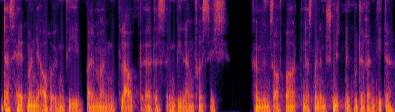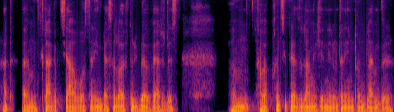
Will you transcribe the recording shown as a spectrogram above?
das hält man ja auch irgendwie, weil man glaubt, äh, dass irgendwie langfristig Vermögensaufbau hat und dass man im Schnitt eine gute Rendite hat. Ähm, klar gibt es Jahre, wo es dann eben besser läuft und überbewertet ist. Ähm, aber prinzipiell, solange ich in den Unternehmen drin bleiben will,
